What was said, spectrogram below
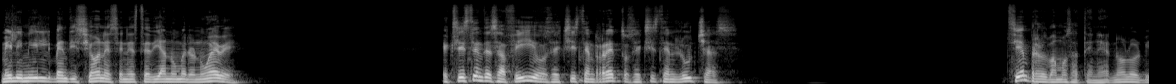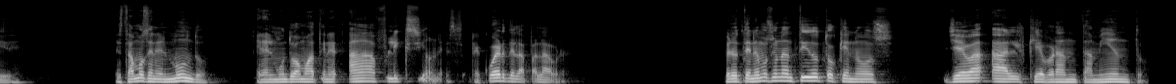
Mil y mil bendiciones en este día número 9. Existen desafíos, existen retos, existen luchas. Siempre los vamos a tener, no lo olvide. Estamos en el mundo en el mundo vamos a tener aflicciones. Recuerde la palabra. Pero tenemos un antídoto que nos lleva al quebrantamiento,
